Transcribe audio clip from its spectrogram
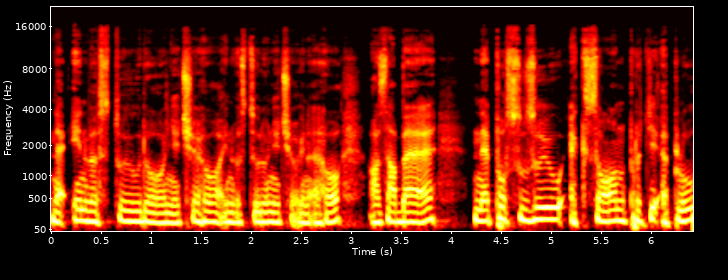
neinvestuju do něčeho a investuju do něčeho jiného. A za B, neposuzuju Exxon proti Apple,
